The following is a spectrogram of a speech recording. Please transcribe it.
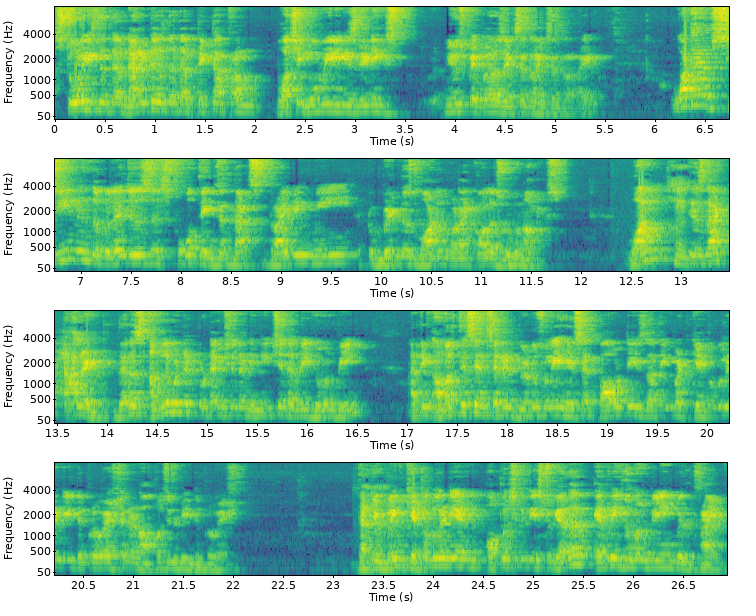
stories that the narratives that they've picked up from watching movies, reading newspapers, etc., etc. Right? What I have seen in the villages is four things, and that's driving me to build this model, what I call as Rurbanomics. One hmm. is that talent. There is unlimited potential in each and every human being. I think Amartya Sen said it beautifully. He said poverty is nothing but capability deprivation and opportunity deprivation. That you bring capability and opportunities together, every human being will thrive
